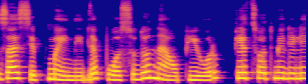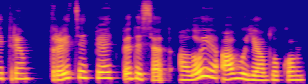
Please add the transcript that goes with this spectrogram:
Засіб мийний для посуду Neopure 500 мл 35,50 алоє або яблуко.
